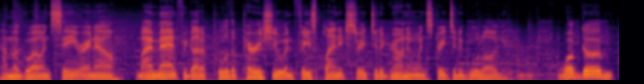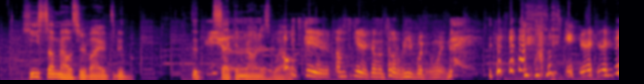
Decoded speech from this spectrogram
I'm gonna go out and say it right now. My man forgot to pull the parachute and face planted straight to the ground and went straight to the gulag. Wubdub, he somehow survived through the second round as well. I'm scared. I'm scared because I told him he wouldn't win. I'm scared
